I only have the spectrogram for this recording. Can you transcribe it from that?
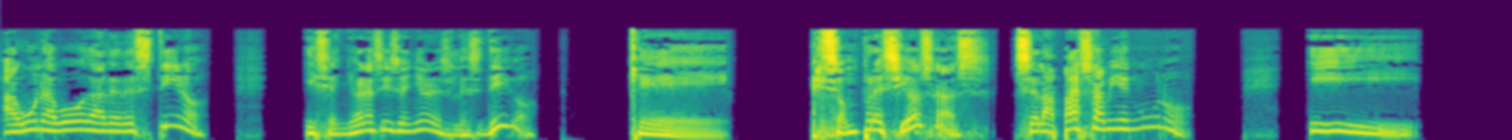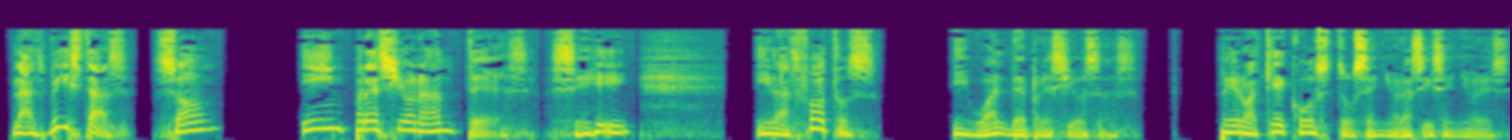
a una boda de destino. Y señoras y señores, les digo que son preciosas, se la pasa bien uno. Y las vistas son impresionantes, sí. Y las fotos igual de preciosas. Pero ¿a qué costo, señoras y señores?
